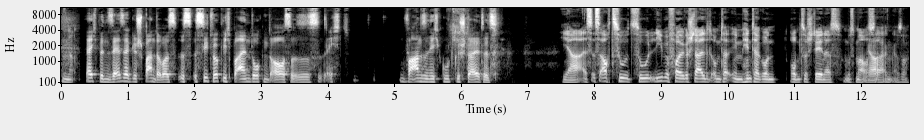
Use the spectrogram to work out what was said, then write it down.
Ja. Ja, ich bin sehr, sehr gespannt, aber es, es, es sieht wirklich beeindruckend aus. Es ist echt wahnsinnig gut gestaltet. Ja, es ist auch zu, zu liebevoll gestaltet, um im Hintergrund rumzustehen, das muss man auch ja. sagen. Also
